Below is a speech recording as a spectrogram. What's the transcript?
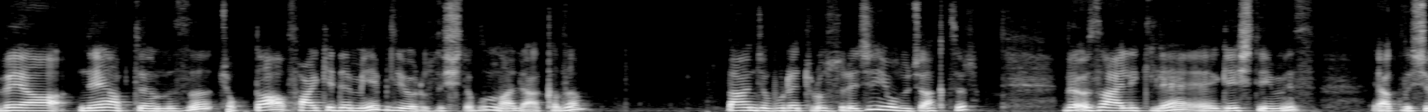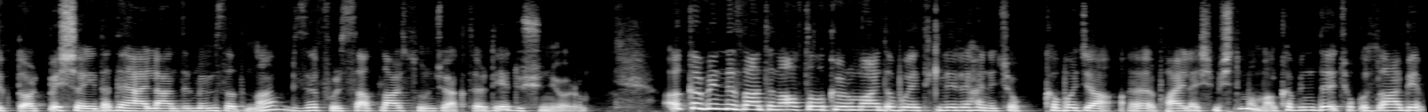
veya ne yaptığımızı çok daha fark edemeyebiliyoruz. İşte bununla alakalı bence bu retro süreci iyi olacaktır. Ve özellikle e, geçtiğimiz yaklaşık 4-5 ayı da değerlendirmemiz adına bize fırsatlar sunacaktır diye düşünüyorum. Akabinde zaten haftalık yorumlarda bu etkileri hani çok kabaca e, paylaşmıştım ama akabinde çok özel bir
